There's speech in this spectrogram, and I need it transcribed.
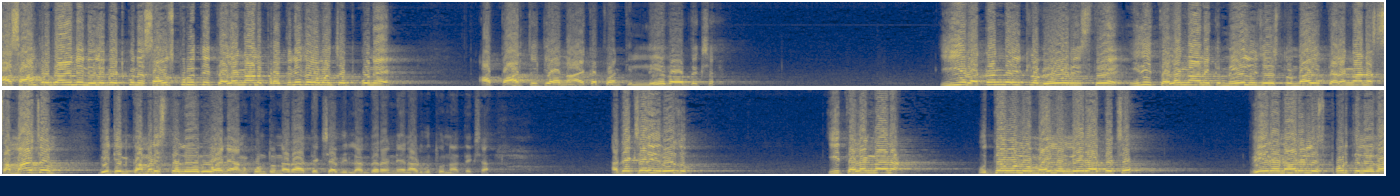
ఆ సాంప్రదాయాన్ని నిలబెట్టుకునే సంస్కృతి తెలంగాణ ప్రతినిధులమని చెప్పుకునే ఆ పార్టీకి ఆ నాయకత్వానికి లేదా అధ్యక్ష? ఈ రకంగా ఇట్లా వ్యవహరిస్తే ఇది తెలంగాణకి మేలు చేస్తుందా? ఈ తెలంగాణ సమాజం వీటిని గమనిస్తలేరు అని అనుకుంటున్నారా అధ్యక్ష వీళ్ళందరని నేను అడుగుతున్నా అధ్యక్ష. అధ్యక్ష ఈరోజు ఈ తెలంగాణ ఉద్యమంలో మహిళలు లేరా అధ్యక్ష? వీరనారుల స్ఫూర్తి లేదా?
